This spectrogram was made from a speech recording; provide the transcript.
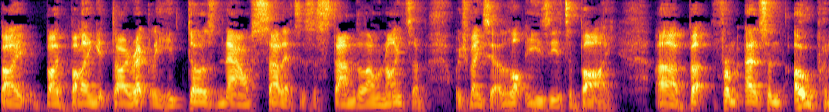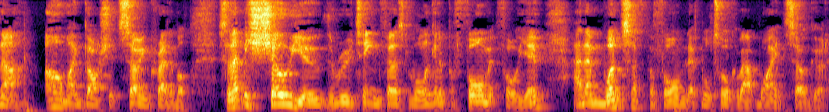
by by buying it directly. He does now sell it as a standalone item, which makes it a lot easier to buy. Uh, but from as an opener, oh my gosh, it's so incredible. So let me show you the routine first of all. I'm going to perform it for you, and then once I've performed it, we'll talk about why it's so good.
